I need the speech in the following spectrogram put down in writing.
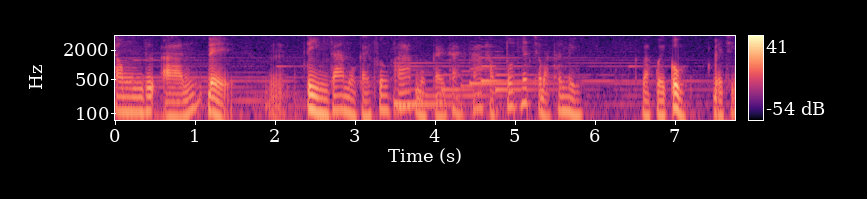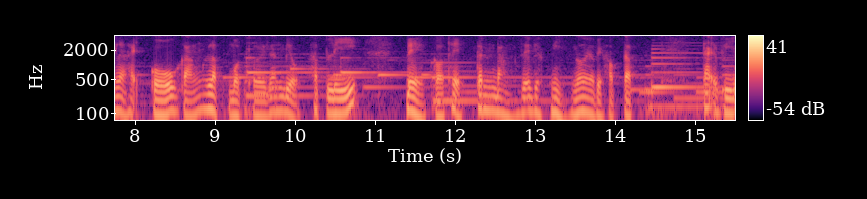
trong dự án để ừ, tìm ra một cái phương pháp một cái giải pháp học tốt nhất cho bản thân mình. Và cuối cùng đấy chính là hãy cố gắng lập một thời gian biểu hợp lý để có thể cân bằng giữa việc nghỉ ngơi và việc học tập. Tại vì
